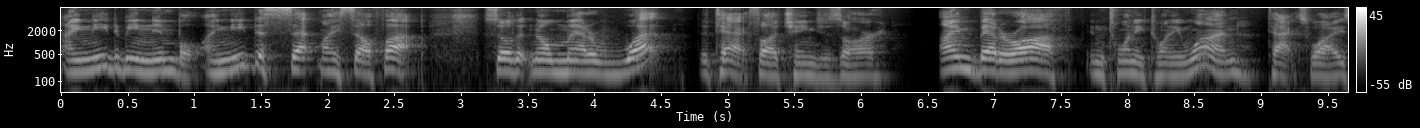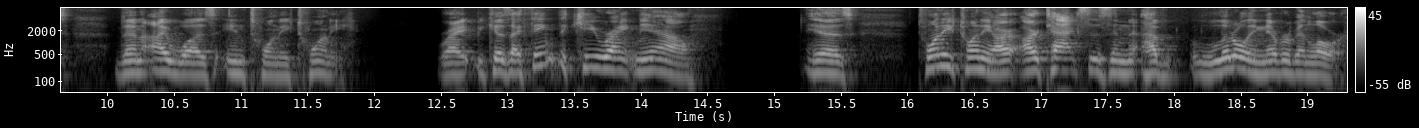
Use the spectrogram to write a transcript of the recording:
I need to be nimble. I need to set myself up so that no matter what the tax law changes are, I'm better off in 2021 tax wise than I was in 2020, right? Because I think the key right now is 2020. Our, our taxes have literally never been lower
